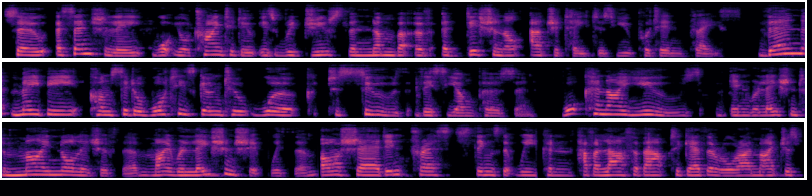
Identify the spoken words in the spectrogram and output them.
So essentially, what you're trying to do is reduce the number of additional agitators you put in place. Then maybe consider what is going to work to soothe this young person what can I use in relation to my knowledge of them, my relationship with them, our shared interests, things that we can have a laugh about together, or I might just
